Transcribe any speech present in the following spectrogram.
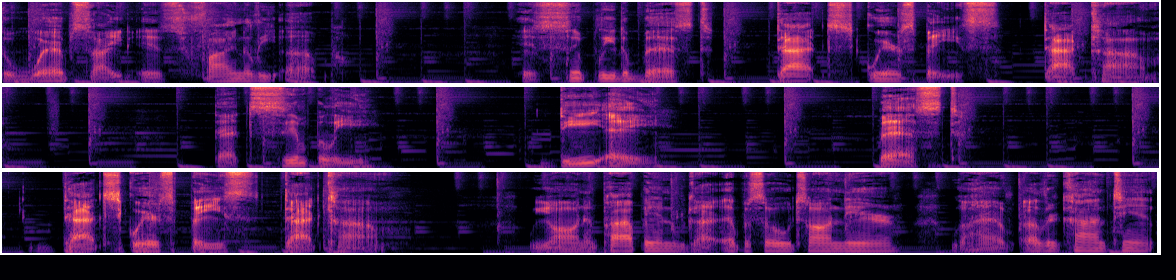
The website is finally up. It's simply the best dot squarespace dot com. That's simply D A best dot squarespace dot com. We on and popping. We got episodes on there. Gonna have other content.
